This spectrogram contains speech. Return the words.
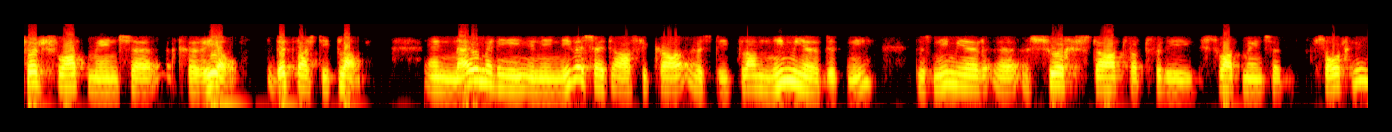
vir swart mense gereël dit was die plan En nou met die in die nuwe Suid-Afrika is die plan nie meer dit nie. Dis nie meer eh, 'n uh, sorgstaat wat vir die swart mense sorg nie,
